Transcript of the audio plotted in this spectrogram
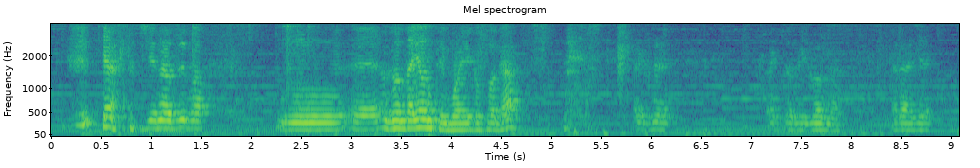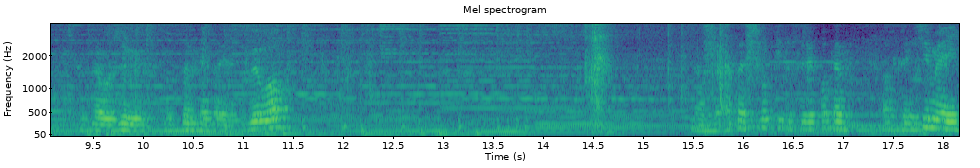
jak to się nazywa, mm, e, oglądających mojego vloga. Także tak to wygląda. Na razie założymy lusterkę tak jak było. Dobrze, a te śrubki to sobie potem odkręcimy i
